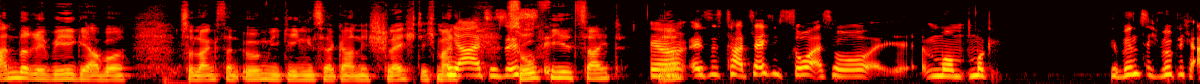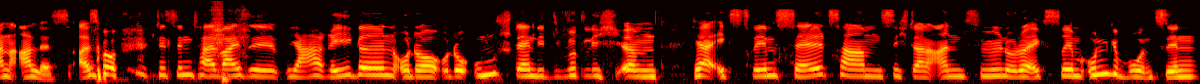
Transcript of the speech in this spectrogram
andere Wege, aber solange es dann irgendwie ging, ist ja gar nicht schlecht. Ich meine, ja, also so ist, viel Zeit. Ja, ja, es ist tatsächlich so, also man, man gewöhnt sich wirklich an alles. Also das sind teilweise ja Regeln oder, oder Umstände, die wirklich ähm, ja extrem seltsam sich dann anfühlen oder extrem ungewohnt sind.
